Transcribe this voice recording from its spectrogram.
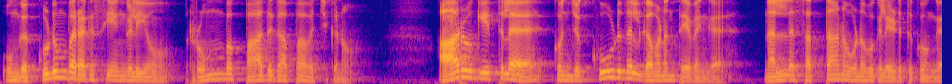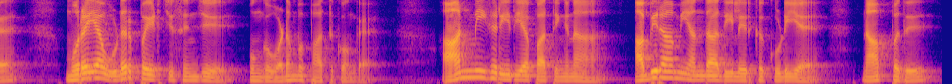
உங்கள் குடும்ப ரகசியங்களையும் ரொம்ப பாதுகாப்பாக வச்சுக்கணும். ஆரோக்கியத்தில் கொஞ்சம் கூடுதல் கவனம் தேவைங்க. நல்ல சத்தான உணவுகளை எடுத்துக்கோங்க. முறையாக உடற்பயிற்சி செஞ்சு உங்கள் உடம்பை பார்த்துக்கோங்க ஆன்மீக ரீதியாக பார்த்தீங்கன்னா அபிராமி அந்தாதியில் இருக்கக்கூடிய நாற்பது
